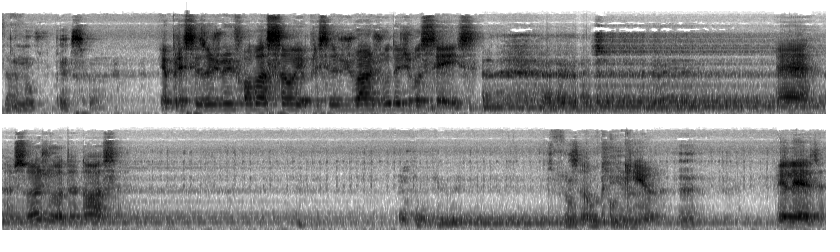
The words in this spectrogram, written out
Pensar. De novo, pensar. Eu preciso de uma informação, eu preciso de uma ajuda de vocês. É, a sua ajuda, nossa. Só um pouquinho. É. Beleza.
